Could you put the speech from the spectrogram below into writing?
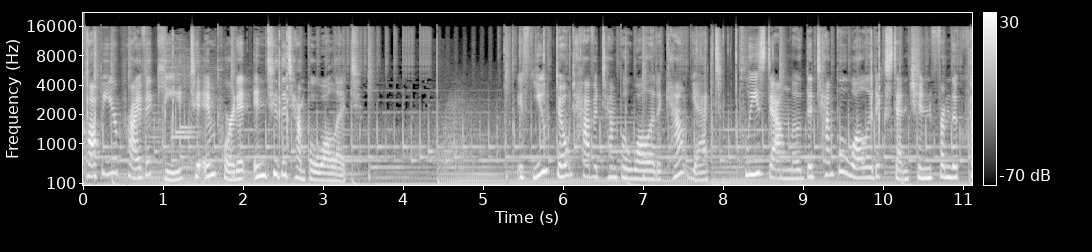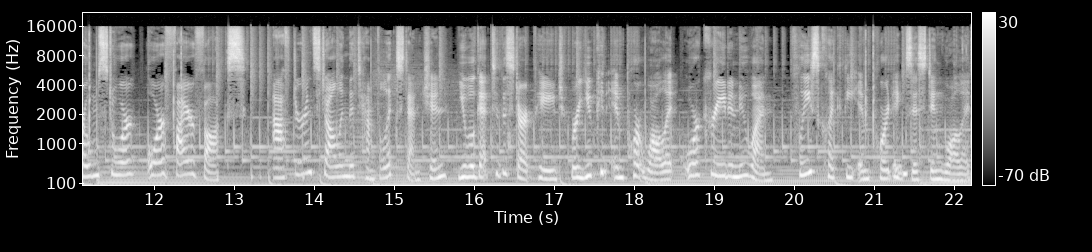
Copy your private key to import it into the Temple wallet. If you don't have a Temple Wallet account yet, please download the Temple Wallet extension from the Chrome Store or Firefox. After installing the Temple extension, you will get to the start page where you can import wallet or create a new one. Please click the Import Existing Wallet.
